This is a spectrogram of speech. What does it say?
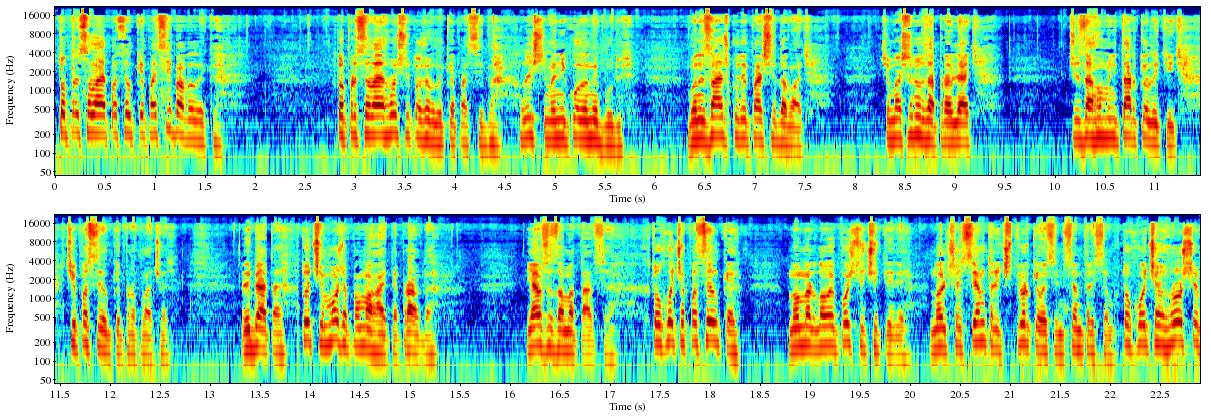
хто присилає посилки, спасибо велике. Хто присилає гроші, теж велике спасибо. Лишніми ніколи не будуть. Бо не знаєш, куди перші давати. Чи машину заправляти, чи за гуманітаркою летіть, чи посилки проплачувати. Ребята, хто чим може, допомагайте, правда. Я вже замотався. Хто хоче посилки, номер нової почти 4 067 34 8737. Хто хоче гроші,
